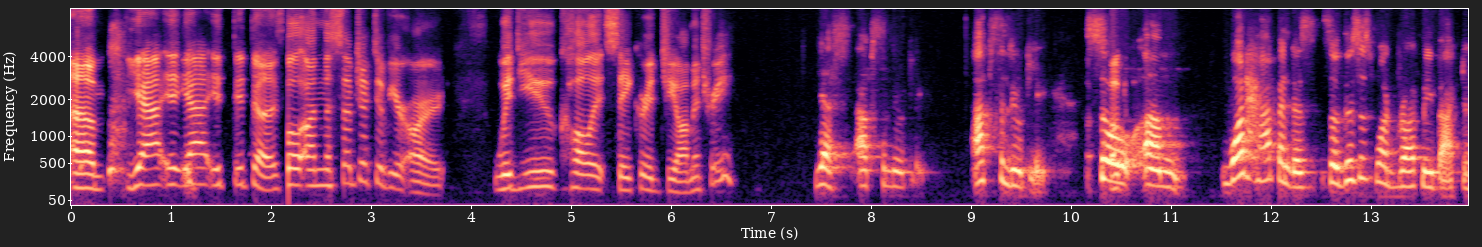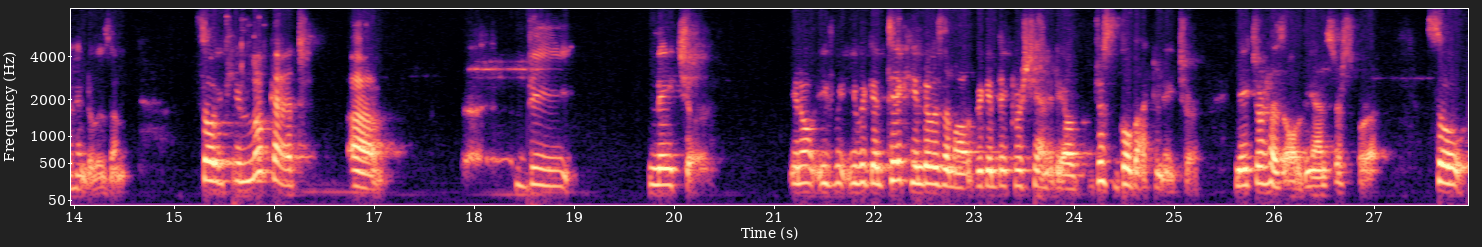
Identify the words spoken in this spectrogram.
um, yeah, it, yeah, it, it does. Well, on the subject of your art, would you call it sacred geometry? Yes, absolutely. Absolutely. So, okay. um, what happened is so, this is what brought me back to Hinduism. So, if you look at uh, the nature, you know, if we, if we can take Hinduism out, we can take Christianity out, just go back to nature. Nature has all the answers for it. So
